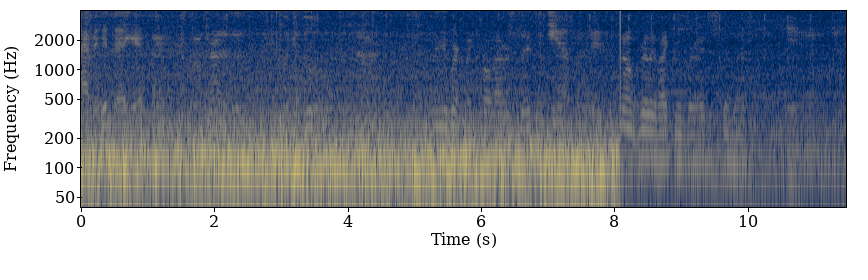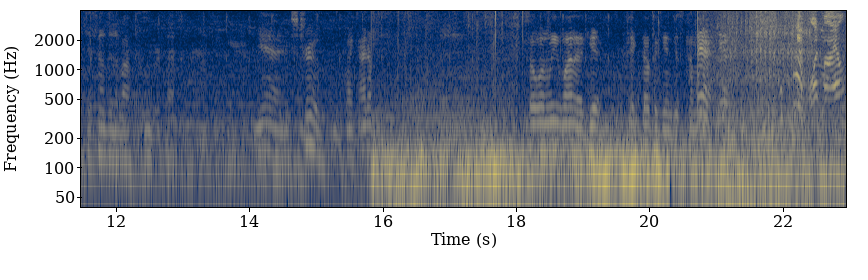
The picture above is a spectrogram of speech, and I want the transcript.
I haven't hit that yet, but that's what I'm trying to do. Look at doable. Uh, you work like 12 hours a day. Yeah, that's what it is. I don't really like Uber. I just do Lyft. Yeah. It's just something about the Uber customer. Yeah, it's true. Like I don't. So when we want to get picked up again, just come. Yeah, yeah. In one mile,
